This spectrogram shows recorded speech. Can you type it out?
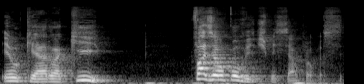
eu quero aqui fazer um convite especial para você.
